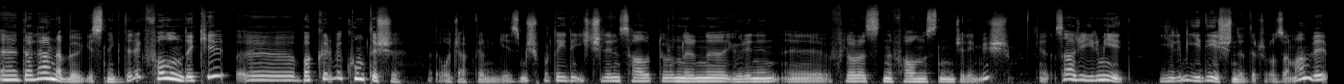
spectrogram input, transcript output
e, Dalarna bölgesine giderek Falun'daki e, bakır ve kum taşı ocaklarını gezmiş. Burada yine işçilerin sağlık durumlarını, yörenin e, florasını, faunasını incelemiş. E, sadece 27, 27 yaşındadır o zaman ve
